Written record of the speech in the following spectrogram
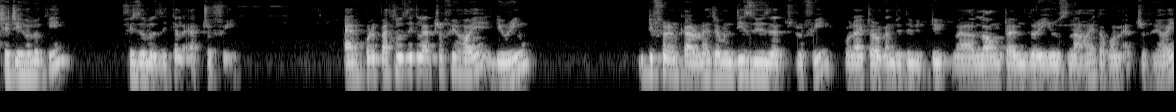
সেটি হলো কি? ফিজিওলজিক্যাল অ্যাট্রফি এরপরে প্যাথোলজিক্যাল অ্যাট্রফি হয় ডিউরিং ডিফারেন্ট কারণে, যেমন ডিজিজ অ্যাট্রফি কোনো একটা অর্গান যদি লং টাইম ধরে ইউজ না হয়, তখন অ্যাট্রফি হয়।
